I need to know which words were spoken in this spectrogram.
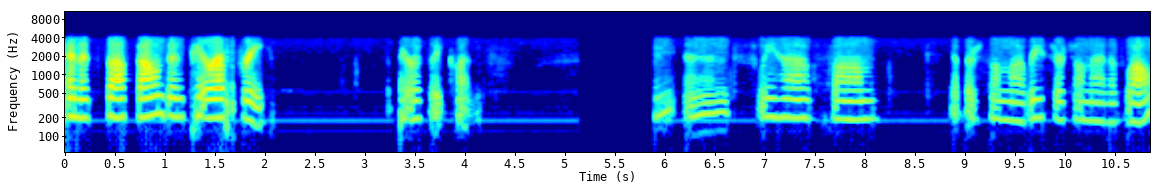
And it's uh, found in Para-Free, the parasite cleanse. Okay, and we have some, yeah, there's some uh, research on that as well.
